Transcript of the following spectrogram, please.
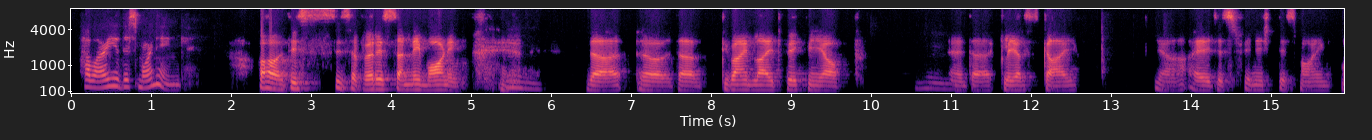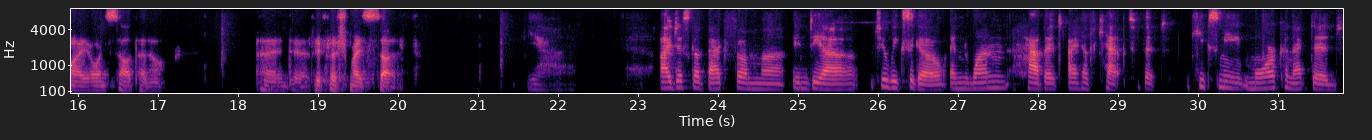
how are you this morning? Oh, this is a very sunny morning. Mm, The uh, the divine light wake me up mm. and the clear sky. Yeah, I just finished this morning my own sadhana and uh, refresh myself. Yeah. I just got back from uh, India two weeks ago, and one habit I have kept that keeps me more connected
